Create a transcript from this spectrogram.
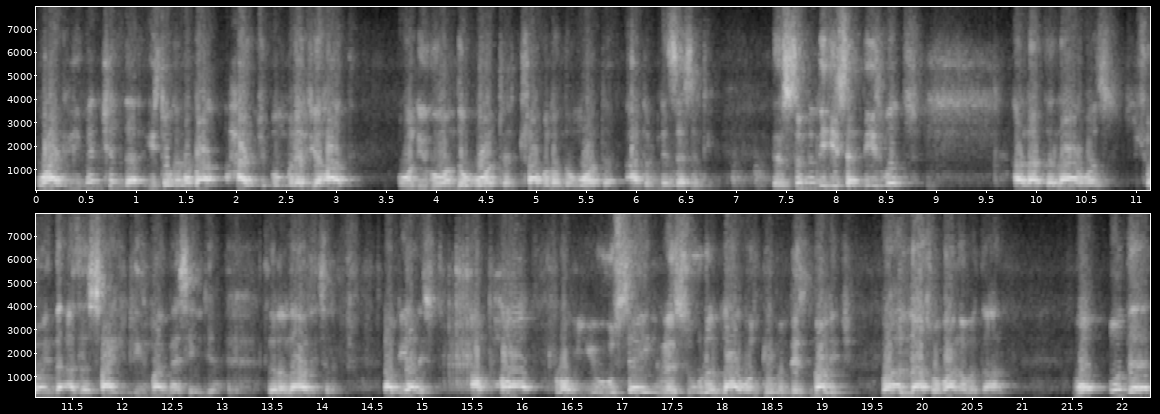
Why did he mention that? He's talking about Hajj, Umrah, Jihad. Only go on the water, travel on the water out of necessity. Then suddenly he said these words. Allah Ta'ala was showing that as a sign, he's my messenger. Now be honest, apart from you saying Rasulullah was given this knowledge by Allah subhanahu wa ta'ala, what other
